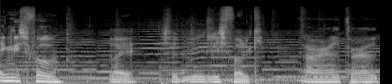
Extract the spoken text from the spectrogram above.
English folk. Ouais, je fais de l'English folk. Alright, alright.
